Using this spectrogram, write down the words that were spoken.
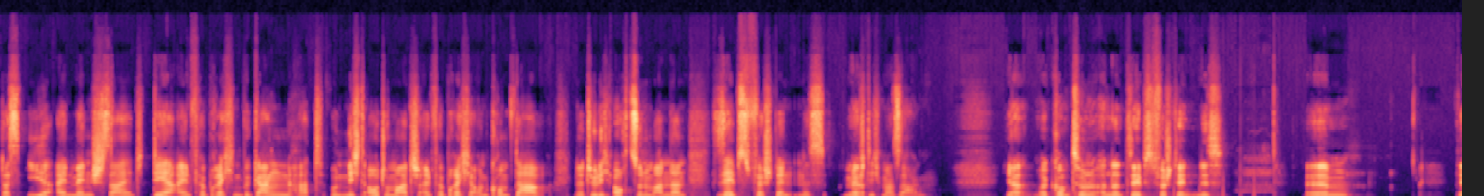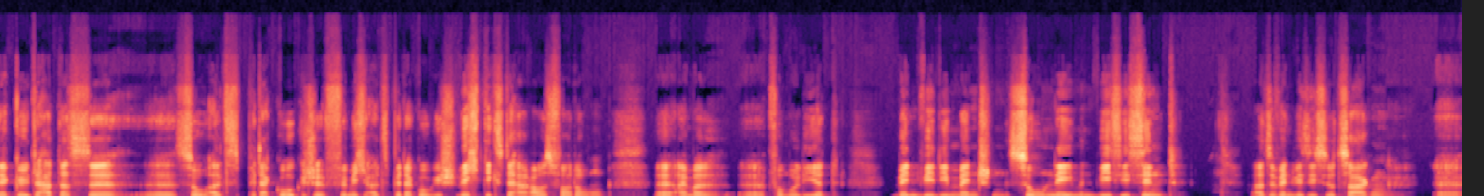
dass ihr ein Mensch seid, der ein Verbrechen begangen hat und nicht automatisch ein Verbrecher und kommt da natürlich auch zu einem anderen Selbstverständnis, ja. möchte ich mal sagen. Ja, man kommt zu einem anderen Selbstverständnis. Ähm, der Goethe hat das äh, äh, so als pädagogische, für mich als pädagogisch wichtigste Herausforderung äh, einmal äh, formuliert. Wenn wir die Menschen so nehmen, wie sie sind, also wenn wir sie sozusagen äh,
